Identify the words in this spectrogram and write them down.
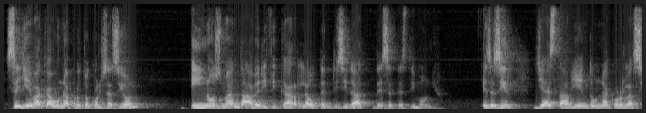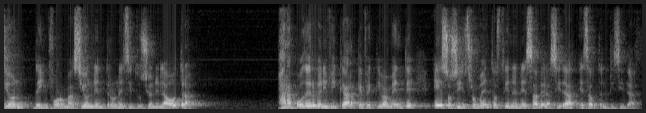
Se lleva a cabo una protocolización y nos manda a verificar la autenticidad de ese testimonio. Es decir, ya está habiendo una correlación de información entre una institución y la otra. para poder verificar que efectivamente esos instrumentos tienen esa veracidad, esa autenticidad.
